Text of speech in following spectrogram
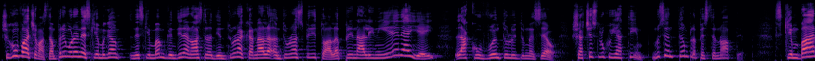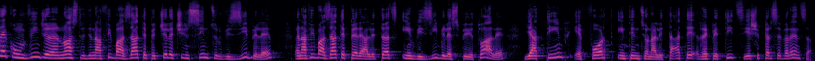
Și cum facem asta? În primul rând ne schimbăm, ne schimbăm gândirea noastră dintr-una carnală într-una spirituală prin alinierea ei la cuvântul lui Dumnezeu. Și acest lucru ia timp. Nu se întâmplă peste noapte. Schimbarea convingerea noastre din a fi bazate pe cele cinci simțuri vizibile în a fi bazate pe realități invizibile spirituale ia timp, efort, intenționalitate, repetiție și perseverență.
